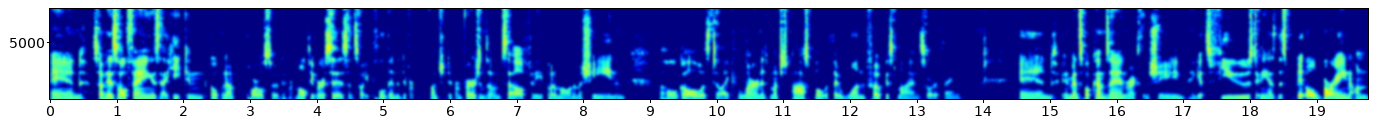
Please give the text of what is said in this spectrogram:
and so his whole thing is that he can open up portals to different multiverses, and so he pulled in a different bunch of different versions of himself, and he put them all in a machine. And the whole goal was to like learn as much as possible with a one focused mind, sort of thing. and Invincible comes in, wrecks the machine. He gets fused, and he has this big old brain on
